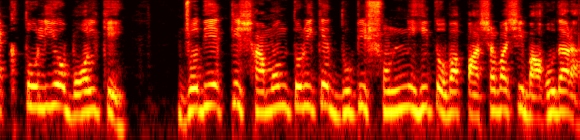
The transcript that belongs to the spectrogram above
একতলীয় বলকে যদি একটি সামন্তরিকের দুটি সন্নিহিত বা পাশাপাশি বাহু দ্বারা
